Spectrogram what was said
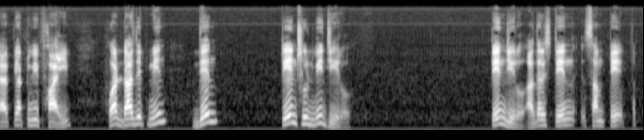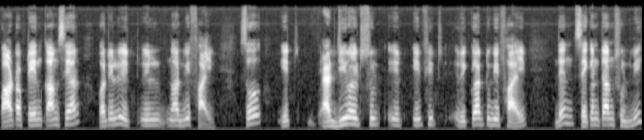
appear to be 5. What does it mean? Then 10 should be 0 10 0 otherwise 10 some part of 10 comes here what will be it will not be 5. So, it at 0 it should it if it required to be 5 then second term should be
